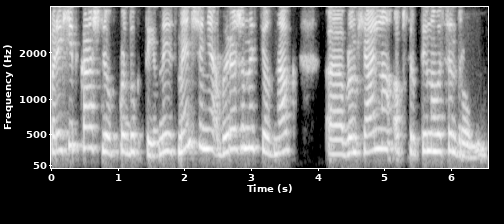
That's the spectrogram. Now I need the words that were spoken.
перехід кашлю в продуктивний, зменшення вираженості ознак е, бронхіально-обструктивного синдрому.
